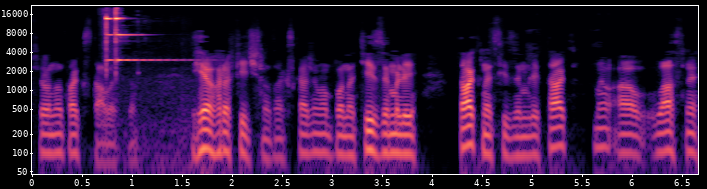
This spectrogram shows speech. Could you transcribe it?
що воно так сталося. Географічно, так скажемо, бо на тій землі так, на цій землі так. Ну, а власне,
